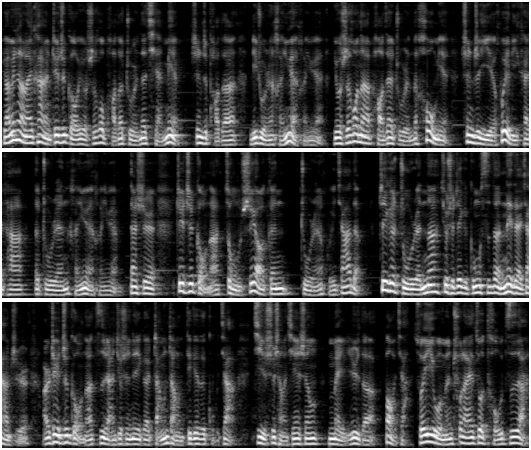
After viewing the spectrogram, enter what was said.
表面上来看，这只狗有时候跑到主人的前面，甚至跑得离主人很远很远；有时候呢，跑在主人的后面，甚至也会离开它的主人很远很远。但是这只狗呢，总是要跟主人回家的。这个主人呢，就是这个公司的内在价值，而这只狗呢，自然就是那个涨涨跌跌的股价，即市场先生每日的报价。所以，我们出来做投资啊，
